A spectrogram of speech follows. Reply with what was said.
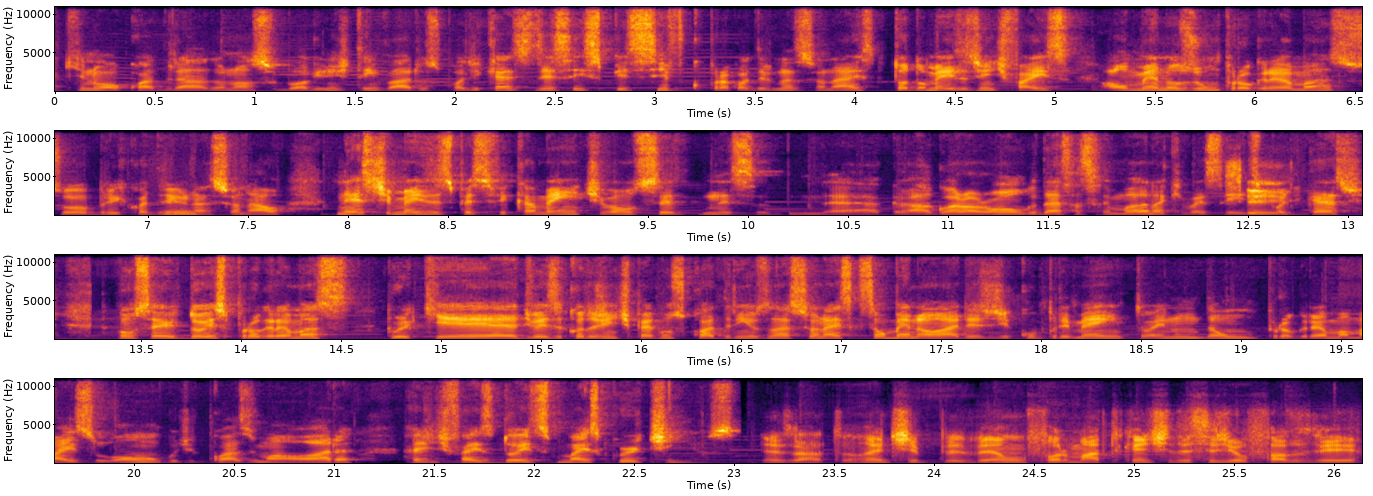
Aqui no Ao Quadrado, o nosso blog, a gente tem vários podcasts. Esse é específico para quadrinhos nacionais. Todo mês a gente faz ao menos um programa sobre quadrinho Sim. nacional. Neste mês especificamente, vão ser, nesse- é, agora ao longo dessa semana, que vai ser esse Sim. podcast, vão sair dois programas, porque de vez em quando a gente pega uns quadrinhos nacionais que são menores de comprimento, aí não dão um programa mais longo, de quase uma hora. A gente faz dois mais curtinhos. Exato. A gente, é um formato que a gente decidiu fazer,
